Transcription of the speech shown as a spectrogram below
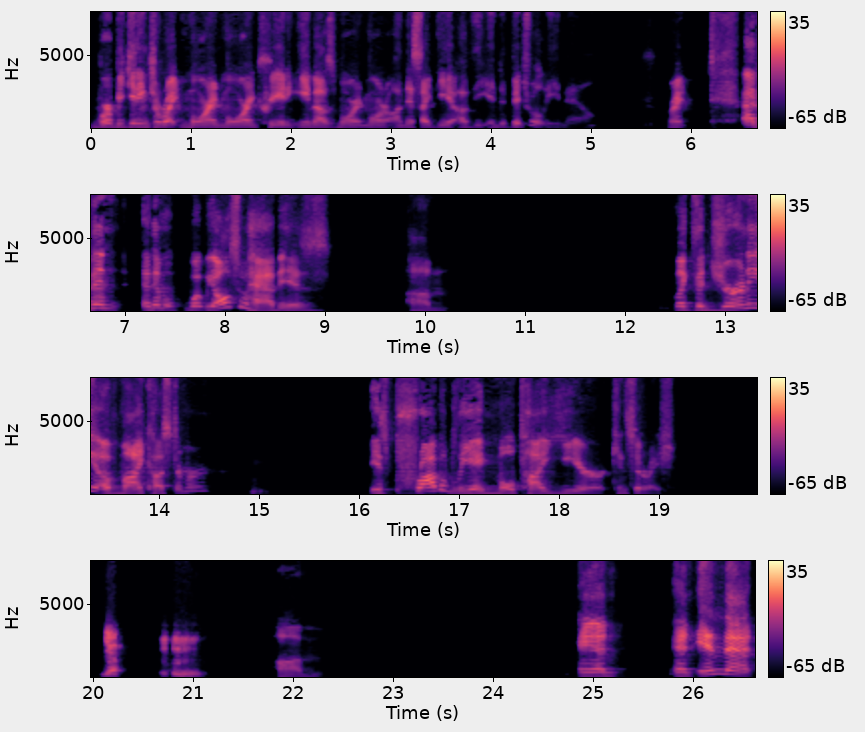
we're beginning to write more and more and creating emails more and more on this idea of the individual email, right? And then and then what we also have is, um, like the journey of my customer is probably a multi-year consideration. Yep. um, and and in that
